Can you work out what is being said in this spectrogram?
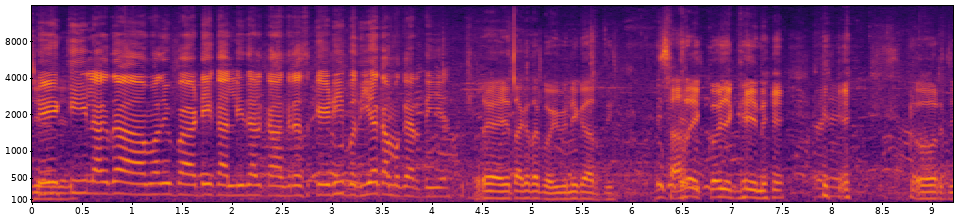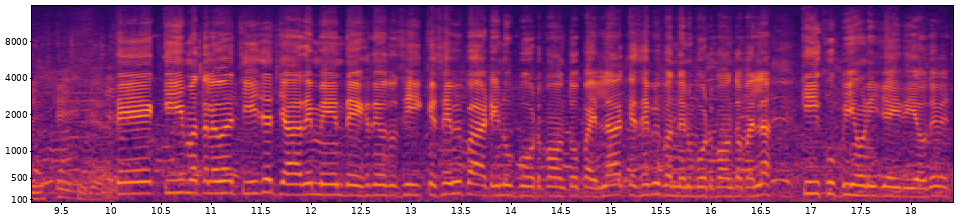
ਤੇ। ਕੀ ਲੱਗਦਾ ਆਮ ਆਦਮੀ ਪਾਰਟੀ ਅਕਾਲੀ ਦਲ ਕਾਂਗਰਸ ਕਿਹੜੀ ਵਧੀਆ ਕੰਮ ਕਰਦੀ ਆ? ਵੀਰੇ ਅਜੇ ਤੱਕ ਤਾਂ ਕੋਈ ਵੀ ਨਹੀਂ ਕਰਦੀ। ਸਾਰੇ ਇੱਕੋ ਜਿਹੇ ਹੀ ਨੇ। ਹੋਰ ਜੀ। ਤੇ ਕੀ ਮਤਲਬ ਚੀਜ਼ ਜ਼ਿਆਦਾ ਮੇਨ ਦੇਖਦੇ ਹੋ ਤੁਸੀਂ? ਕਿਸੇ ਵੀ ਪਾਰਟੀ ਨੂੰ ਵੋਟ ਪਾਉਣ ਤੋਂ ਪਹਿਲਾਂ ਕਿਸੇ ਵੀ ਬੰਦੇ ਨੂੰ ਵੋਟ ਪਾਉਣ ਤੋਂ ਪਹਿਲਾਂ ਕੀ ਖੂਬੀ ਹੋਣੀ ਚਾਹੀਦੀ ਆ ਉਹਦੇ ਵਿੱਚ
